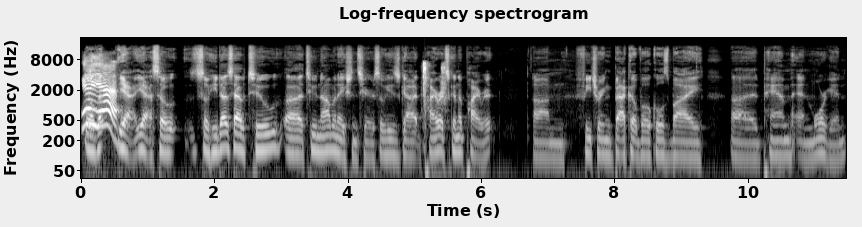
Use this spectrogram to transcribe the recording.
Yeah, Well, yeah. that- yeah, yeah. So so he does have two uh two nominations here. So he's got Pirates Gonna Pirate, um, featuring backup vocals by uh, Pam and Morgan.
